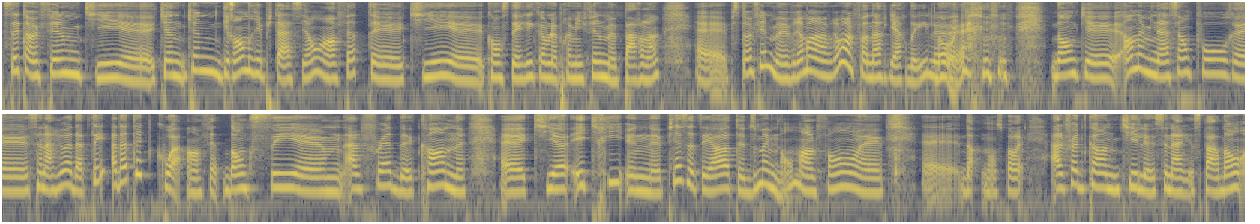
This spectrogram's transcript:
c'est un film qui, est, qui, a une, qui, a une, grande réputation, en fait, qui est considéré comme le premier film parlant. c'est un film vraiment, vraiment le fun à regarder. Là. Ah Donc, en nomination pour scénario adapté. Adapté de quoi, en fait? Donc, donc, c'est euh, Alfred Kahn euh, qui a écrit une pièce de théâtre du même nom, dans le fond. Euh, non, non c'est pas vrai. Alfred Kahn, qui est le scénariste, pardon,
